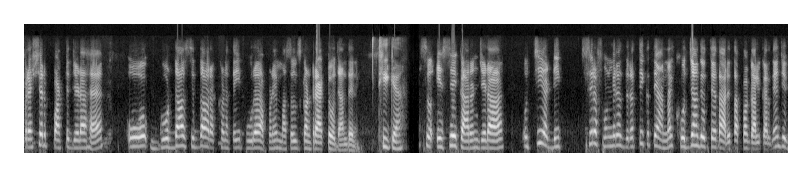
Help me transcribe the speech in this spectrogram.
ਪ੍ਰੈਸ਼ਰ ਪੱਟ ਜਿਹੜਾ ਹੈ ਉਹ ਗੋਡਾ ਸਿੱਧਾ ਰੱਖਣ ਤੇ ਹੀ ਪੂਰਾ ਆਪਣੇ ਮਸਲਸ ਕੰਟਰੈਕਟ ਹੋ ਜਾਂਦੇ ਨੇ। ਠੀਕ ਹੈ। ਸੋ ਇਸੇ ਕਾਰਨ ਜਿਹੜਾ ਉੱਚੀ ਅੱਡੀ ਸਿਰਫ ਹੁਣ ਮੇਰਾ ਰਤਿਕ ਧਿਆਨ ਨਾਲ ਖੋਜਾਂ ਦੇ ਉੱਤੇ ਆਧਾਰਿਤ ਆਪਾਂ ਗੱਲ ਕਰਦੇ ਹਾਂ। ਜੇ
